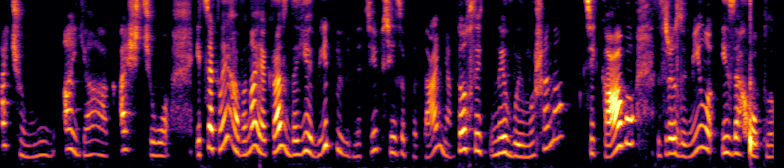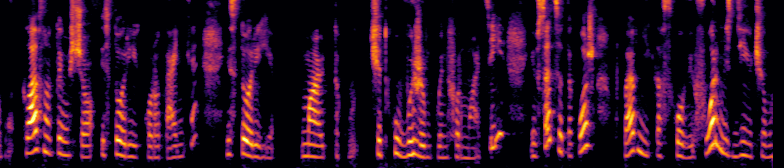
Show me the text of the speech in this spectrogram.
А чому? А як? А що? І ця книга вона якраз дає відповідь на ці всі запитання, досить невимушено. Цікаво, зрозуміло і захопливо. Класно тим, що історії коротенькі, історії мають таку чітку вижимку інформації, і все це також в певній казковій формі з діючими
